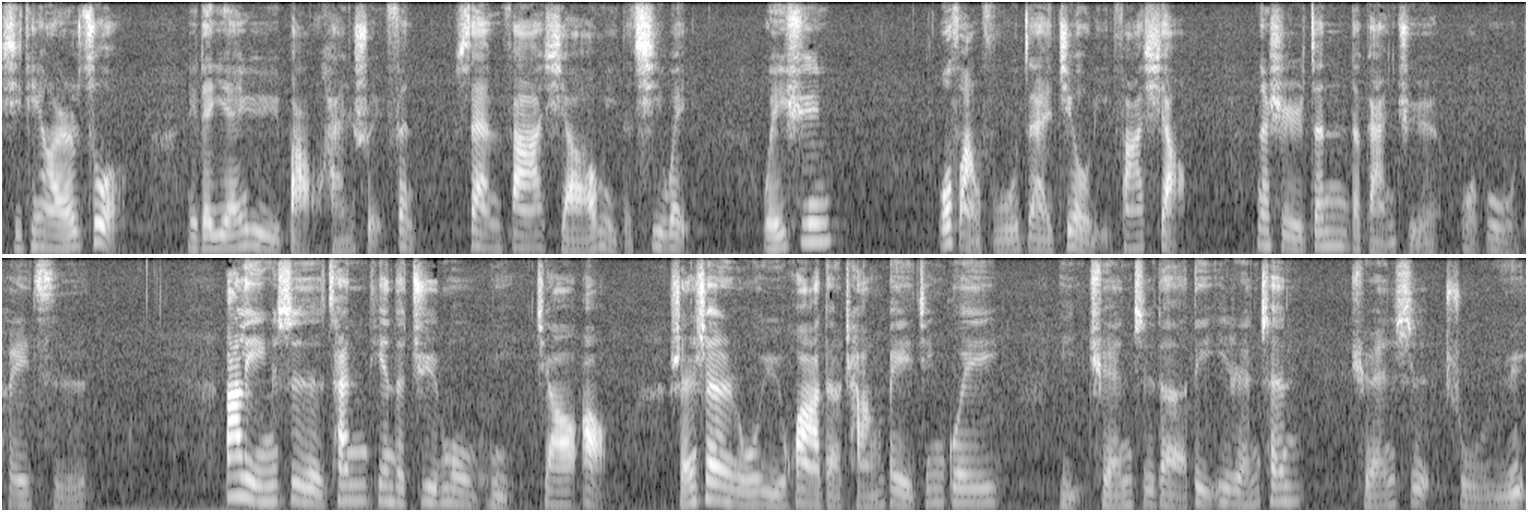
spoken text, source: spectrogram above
席天而坐。你的言语饱含水分，散发小米的气味，微醺。我仿佛在旧里发酵，那是真的感觉，我不推辞。巴林是参天的巨木，你骄傲，神圣如羽化的长背金龟，以全知的第一人称诠释属于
